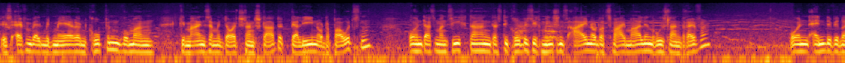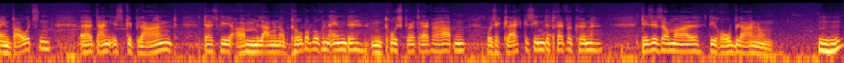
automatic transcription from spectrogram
Das eventuell mit mehreren Gruppen, wo man gemeinsam in Deutschland startet, Berlin oder Bautzen. Und dass man sich dann, dass die Gruppe sich mindestens ein oder zweimal in Russland treffen und Ende wieder in Bautzen. Äh, dann ist geplant, dass wir am langen Oktoberwochenende ein Truschbürtreffer haben, wo sich Gleichgesinnte treffen können. Das ist einmal die Rohplanung. Mhm.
